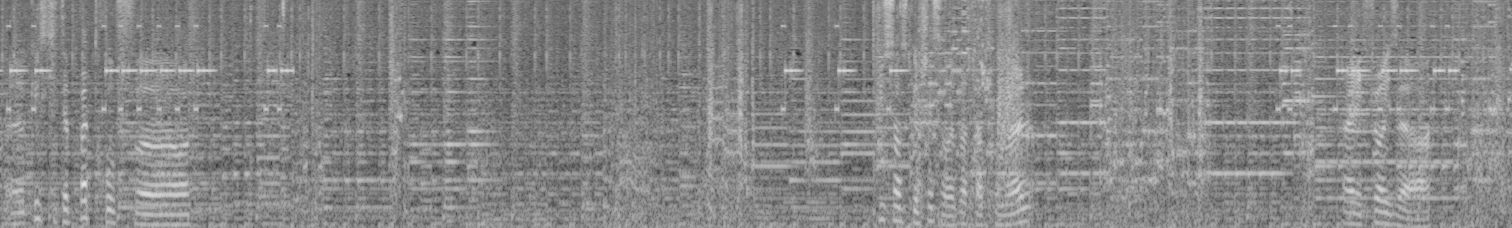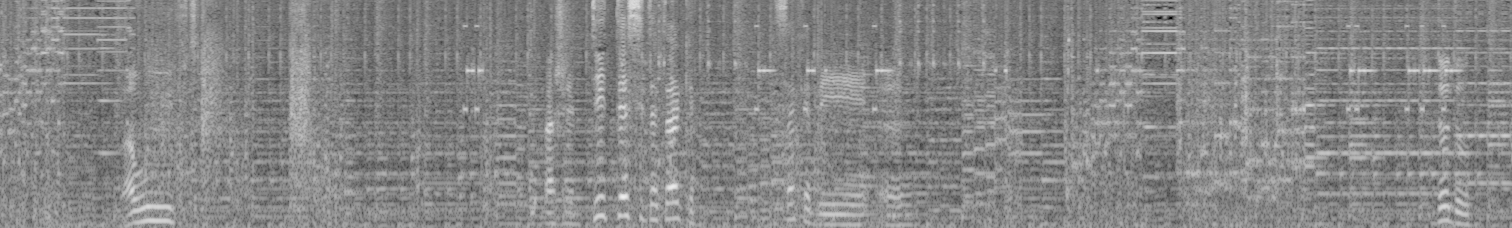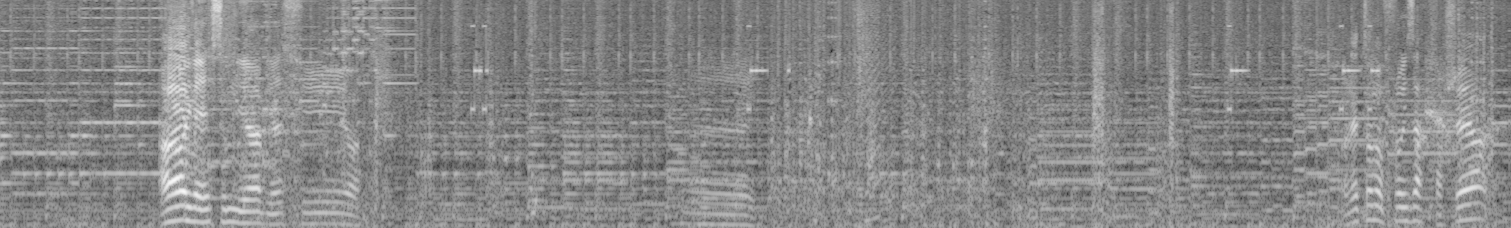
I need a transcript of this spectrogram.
Euh, Qu'est-ce qui tape pas trop fort Puissance cachée, ça devrait pas faire trop mal. Allez, Florizard. Ah oui, Ah, je déteste cette attaque. C'est ça qui a des... Euh... Dodo. Ah, il a Insomnia, bien sûr. Euh, En attendant, Florizard prend.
